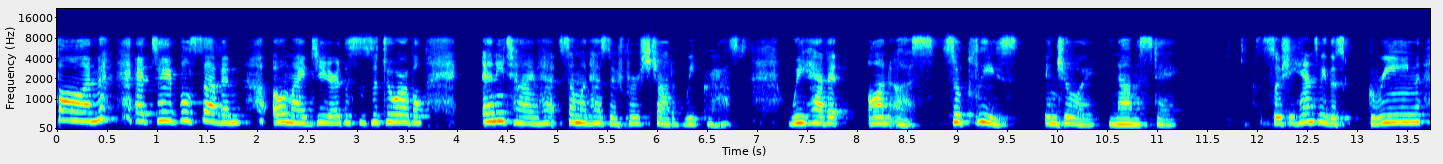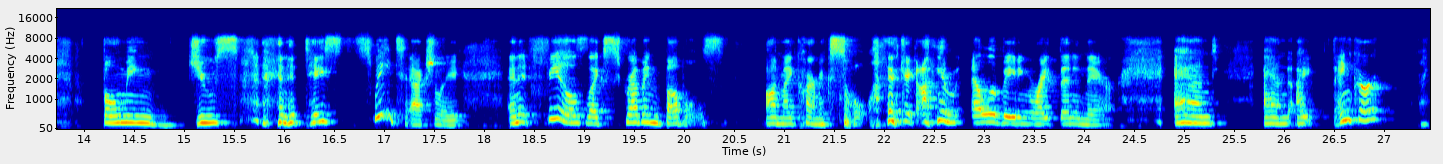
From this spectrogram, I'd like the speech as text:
fawn at table seven. Oh, my dear, this is adorable anytime someone has their first shot of wheatgrass, we have it on us. So please enjoy. Namaste. So she hands me this green foaming juice and it tastes sweet actually. And it feels like scrubbing bubbles on my karmic soul. I am elevating right then and there. And and I thank her. like,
